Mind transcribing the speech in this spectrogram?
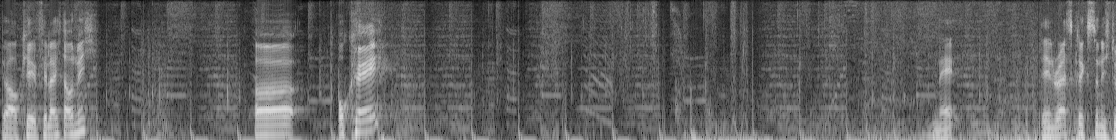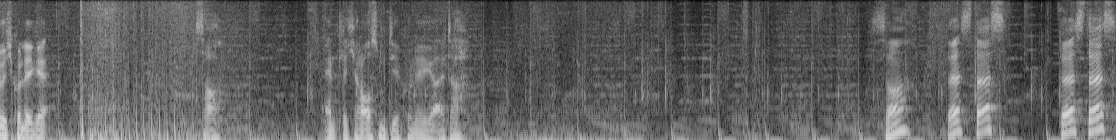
Ja, okay, vielleicht auch nicht. Äh, okay. Nee. Den Rest kriegst du nicht durch, Kollege. So. Endlich raus mit dir, Kollege, Alter. So. Das, das. Das, das.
